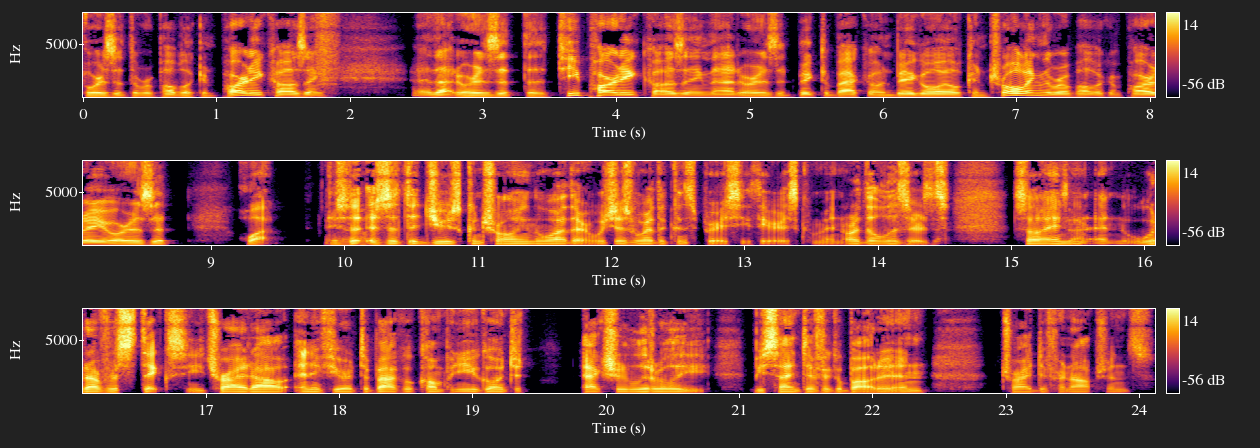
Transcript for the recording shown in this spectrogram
or is it the Republican Party causing Uh, that, or is it the Tea Party causing that, or is it big tobacco and big oil controlling the Republican Party, or is it what? Is it, is it the Jews controlling the weather, which is where the conspiracy theories come in, or the lizards? Exactly. So, and, exactly. and whatever sticks, you try it out. And if you're a tobacco company, you're going to actually literally be scientific about it and try different options.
